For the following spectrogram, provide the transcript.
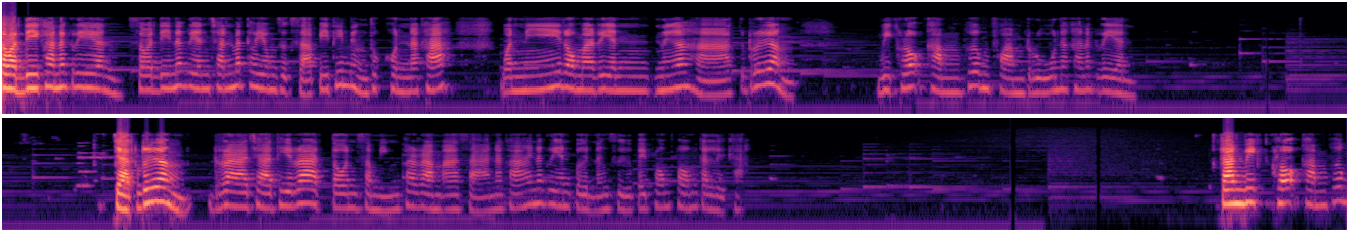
สวัสดีค่ะนักเรียน สวัสดีนักเรียนชั้นมัธยมศึกษาปีที่ 1 ทุกคนนะคะ วันนี้เรามาเรียนเนื้อหาเรื่องวิเคราะห์คำเพิ่มความรู้นะคะนักเรียน จากเรื่องราชาธิราชตนสมิงพระรามอาสานะคะ ให้นักเรียนเปิดหนังสือไปพร้อม ๆ กันเลยค่ะ การวิเคราะห์คำเพิ่ม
